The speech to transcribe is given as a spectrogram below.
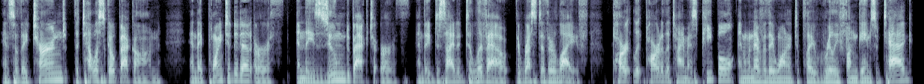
And so they turned the telescope back on and they pointed it at Earth and they zoomed back to Earth and they decided to live out the rest of their life part part of the time as people and whenever they wanted to play really fun games of tag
